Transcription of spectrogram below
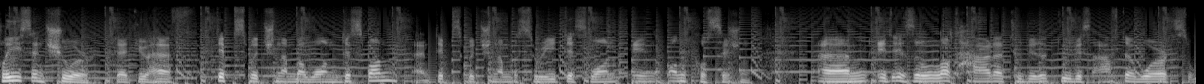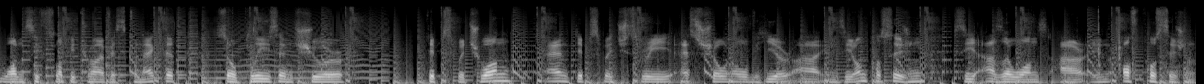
Please ensure that you have dip switch number one, this one, and dip switch number three, this one, in on position. Um, it is a lot harder to do, do this afterwards once the floppy drive is connected, so please ensure dip switch 1 and dip switch 3 as shown over here are in the on position, the other ones are in off position.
